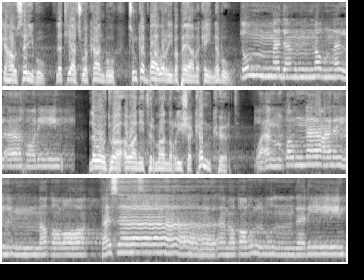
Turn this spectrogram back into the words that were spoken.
کە هاوسەری بوو لە تیاچوەکان بوو چونکە باوەڕی بە پەیامەکەی نەبوو. ثم دمرنا الآخرين. لەوە دوا ئەوانی ترمان ڕیشە کەن کرد. وأمطرنا عليهم مطرا فساء مطر المنذرين.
